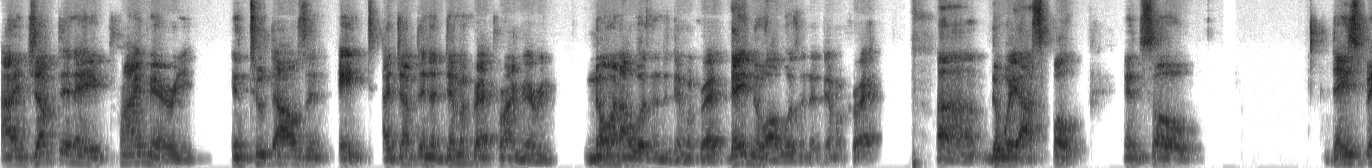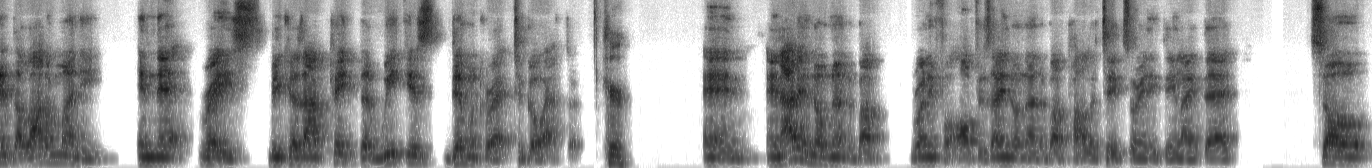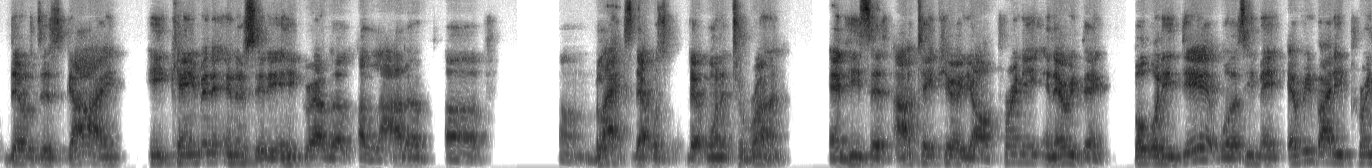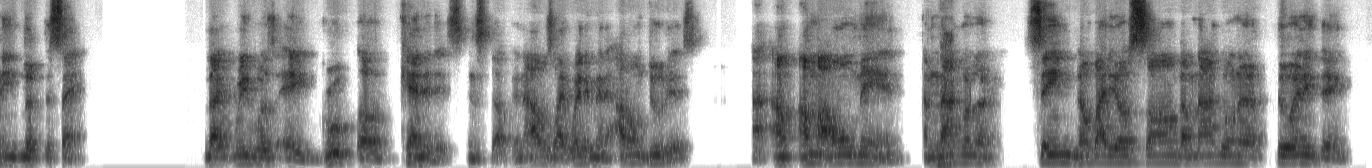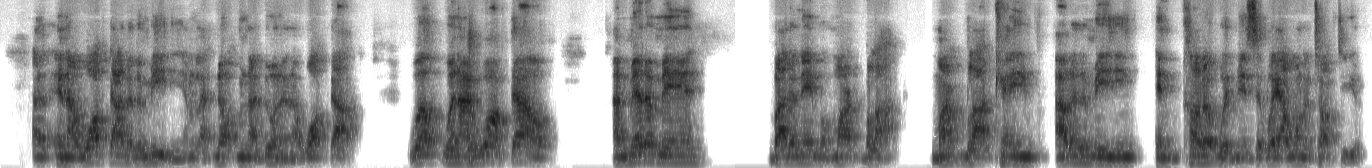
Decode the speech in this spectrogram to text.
I jumped in a primary in 2008. I jumped in a Democrat primary, knowing I wasn't a Democrat. They knew I wasn't a Democrat uh, the way I spoke. And so they spent a lot of money in that race because I picked the weakest Democrat to go after. Sure. And and I didn't know nothing about running for office. I didn't know nothing about politics or anything like that. So there was this guy. He came in the inner city and he grabbed a, a lot of of um, blacks that was that wanted to run. And he says, "I'll take care of y'all printing and everything." But what he did was he made everybody printing look the same like we was a group of candidates and stuff. And I was like, wait a minute, I don't do this. I, am my own man. I'm not gonna sing nobody else's song. I'm not gonna do anything. I, and I walked out of the meeting. I'm like, no, I'm not doing it. And I walked out. Well, when I walked out, I met a man by the name of Mark Block. Mark Block came out of the meeting and caught up with me and said, wait, I want to talk to you.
